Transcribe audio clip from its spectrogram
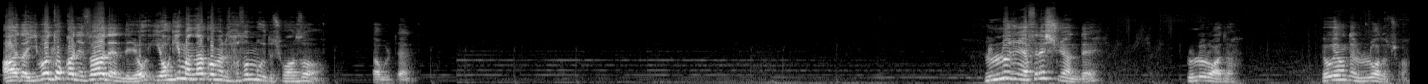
아 나 이번 턴까지 써야 되는데. 여기 여기 만날 거면 사선목이 더 좋아서. 내가 볼 땐. 룰루 주냐 쓰레쉬 주냐인데. 룰루로 가자. 여기 상대는 룰루가 더 좋아.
